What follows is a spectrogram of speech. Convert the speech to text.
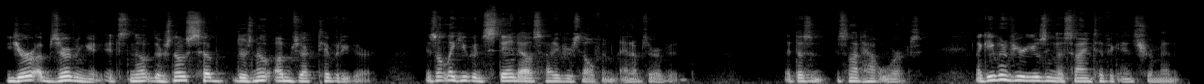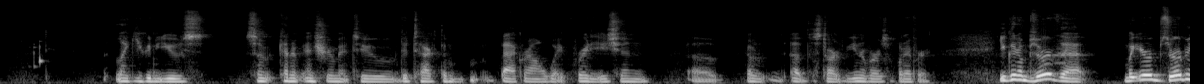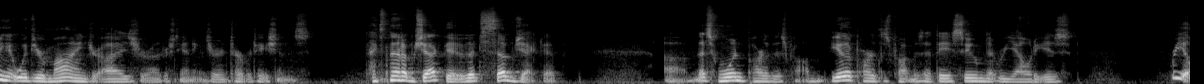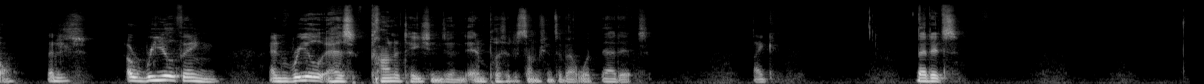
you're observing it. It's no, there's no sub, there's no objectivity there. It's not like you can stand outside of yourself and, and observe it. It doesn't, it's not how it works. Like, even if you're using a scientific instrument, like you can use some kind of instrument to detect the background wave radiation uh, of, of the start of the universe or whatever. You can observe that, but you're observing it with your mind, your eyes, your understandings, your interpretations. That's not objective, that's subjective. Um, that's one part of this problem. The other part of this problem is that they assume that reality is real, that it's a real thing. And real has connotations and implicit assumptions about what that is. Like, that it's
